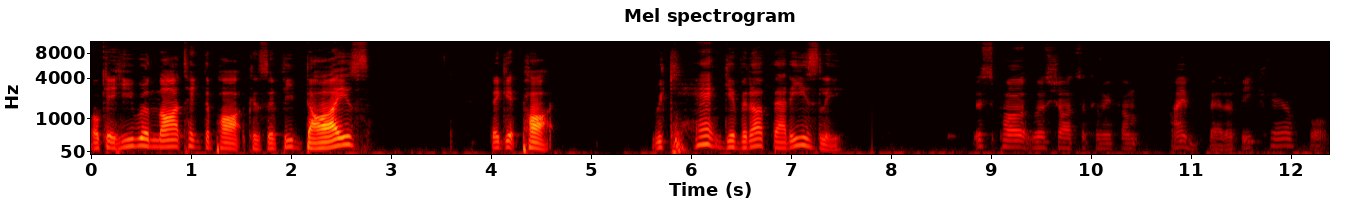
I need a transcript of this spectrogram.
Okay, he will not take the pot, because if he dies, they get pot. We can't give it up that easily. This part where shots are coming from, I better be careful.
